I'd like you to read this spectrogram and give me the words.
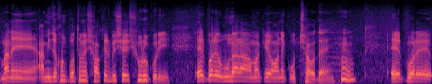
মানে আমি যখন প্রথমে শখের বিষয়ে শুরু করি, এরপরে ওনারা আমাকে অনেক উৎসাহ দেয়। হুম, এরপরে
